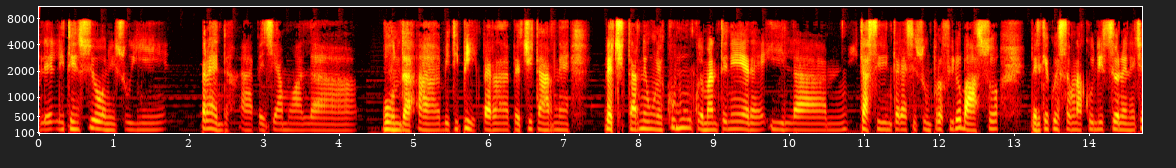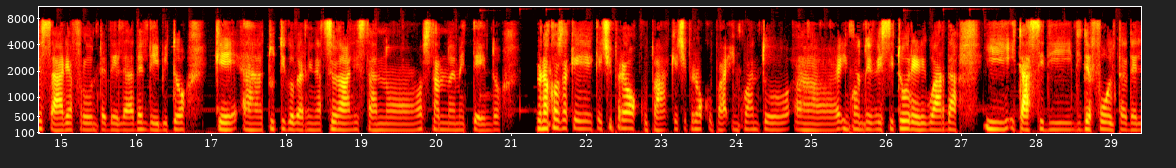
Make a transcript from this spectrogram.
le, le, tensioni sui spread, pensiamo al Bund uh, BTP per, per citarne per citarne uno, è comunque mantenere il, um, i tassi di interesse su un profilo basso, perché questa è una condizione necessaria a fronte del, del debito che uh, tutti i governi nazionali stanno, stanno emettendo una cosa che, che, ci preoccupa, che ci preoccupa in quanto, uh, in quanto investitori riguarda i, i tassi di, di default del,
